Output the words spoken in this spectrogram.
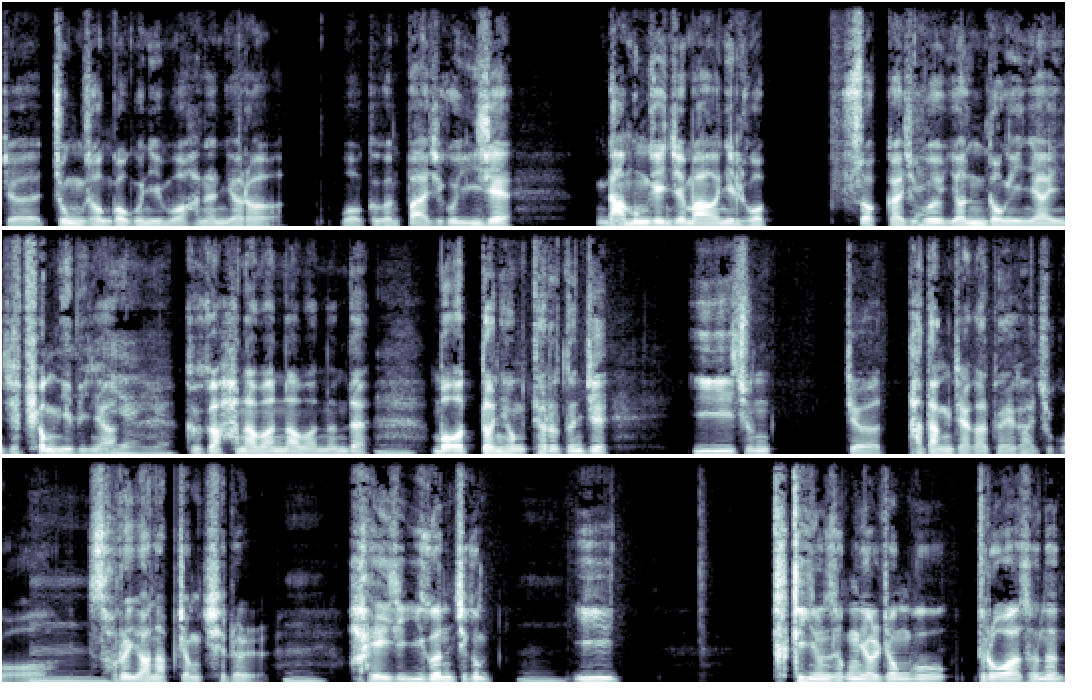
저 중선거군이 뭐 하는 여러 뭐 그건 빠지고 이제 남은 게 이제 47 석 가지고 연동이냐 이제 병립이냐 예, 예. 그거 하나만 남았는데 음. 뭐 어떤 형태로든지 이좀 저 다당자가 돼 가지고 음. 서로 연합 정치를 음. 해야지 이건 지금 음. 이 특히 윤석열 정부 들어와서는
